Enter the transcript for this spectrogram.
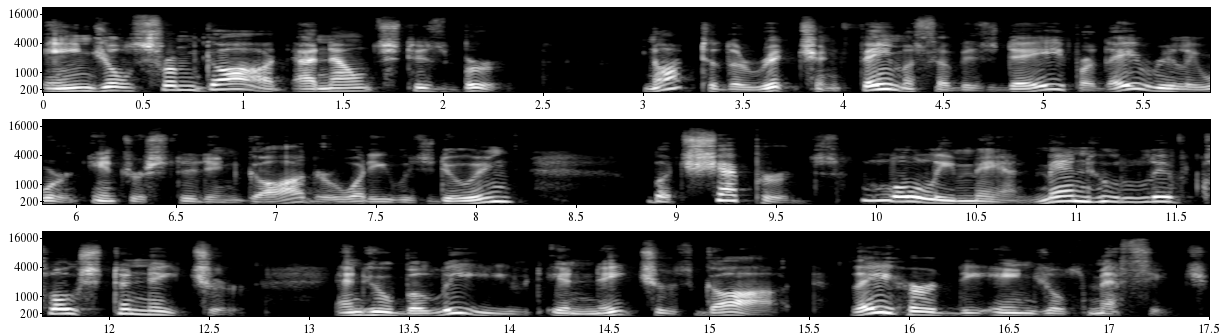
Angels from God announced his birth, not to the rich and famous of his day, for they really weren't interested in God or what he was doing, but shepherds, lowly men, men who lived close to nature and who believed in nature's God. They heard the angel's message.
